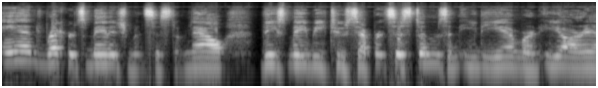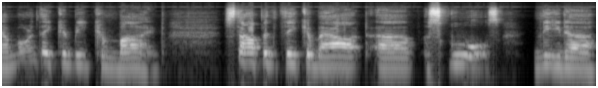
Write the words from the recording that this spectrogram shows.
and records management system. Now, these may be two separate systems, an EDM or an ERM, or they could be combined. Stop and think about uh, schools need a,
